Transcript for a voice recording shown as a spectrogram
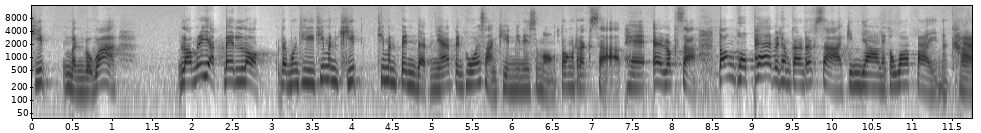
คิดเหมือนแบบว่า เราไม่ได้อยากเป็นหรอก แต่บางทีที่มันคิดที่มันเป็นแบบนี้เป็นเพราะว่าสารเคมีในสมองต้องรักษาแพทย์เอ้ยรักษา ต้องพบแพทย์ไปทำการรักษากินยาอะไรก็ว่าไปนะคะ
